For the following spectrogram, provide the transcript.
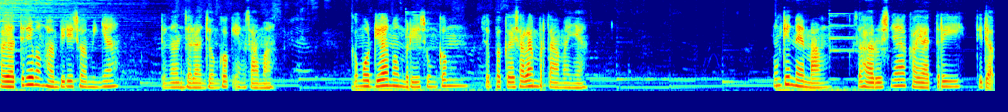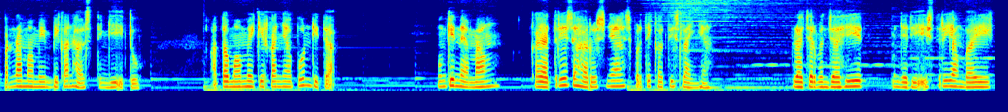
Gayatri menghampiri suaminya dengan jalan jongkok yang sama. Kemudian memberi sungkem sebagai salam pertamanya. Mungkin memang seharusnya Gayatri tidak pernah memimpikan hal setinggi itu, atau memikirkannya pun tidak. Mungkin memang Gayatri seharusnya seperti gadis lainnya, belajar menjahit, menjadi istri yang baik,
